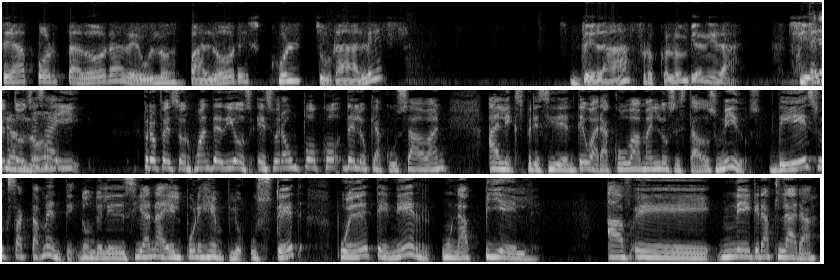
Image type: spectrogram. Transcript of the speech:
sea portadora de unos valores culturales de la afrocolombianidad. Si Pero entonces ahí Profesor Juan de Dios, eso era un poco de lo que acusaban al expresidente Barack Obama en los Estados Unidos. De eso exactamente, donde le decían a él, por ejemplo, usted puede tener una piel eh, negra clara,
